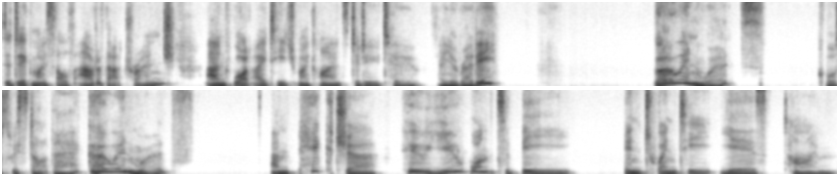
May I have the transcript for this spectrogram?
to dig myself out of that trench and what i teach my clients to do too. Are you ready? Go inwards. Of course we start there. Go inwards and picture who you want to be in 20 years' time.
